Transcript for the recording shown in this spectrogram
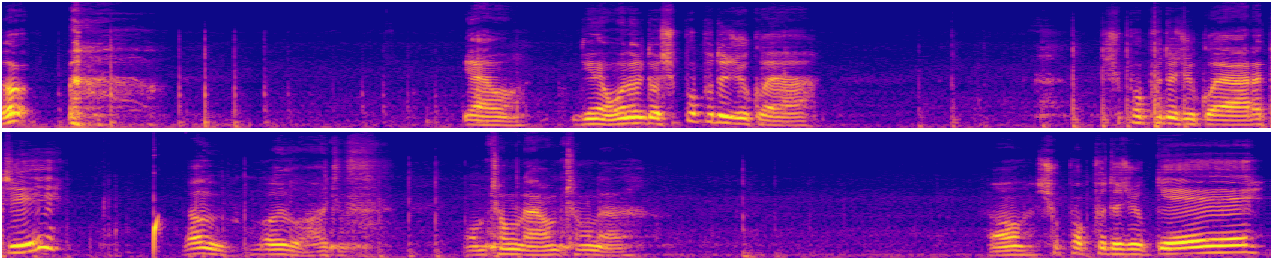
어? 야, 어, 니네 오늘도 슈퍼푸드 줄 거야. 슈퍼푸드 줄 거야, 알았지? 어휴, 어휴, 아주 엄청나, 엄청나. 어, 슈퍼푸드 줄게.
